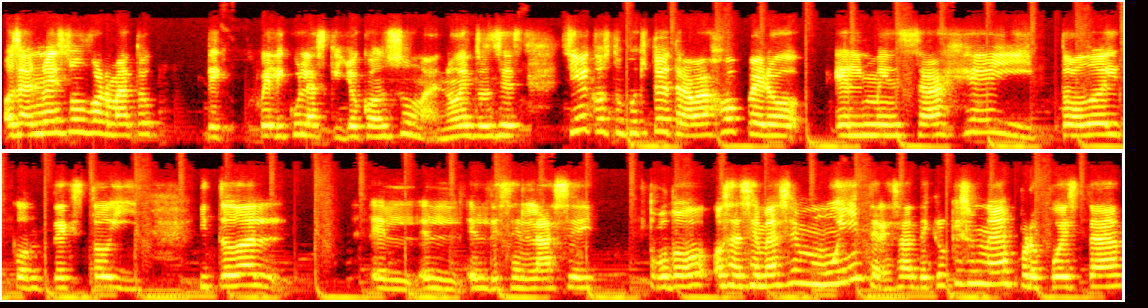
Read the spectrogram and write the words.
o sea, no es un formato de películas que yo consuma, ¿no? Entonces, sí me costó un poquito de trabajo, pero el mensaje y todo el contexto y, todo el, el, el, desenlace y todo, o sea, se me hace muy interesante. Creo que es una propuesta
